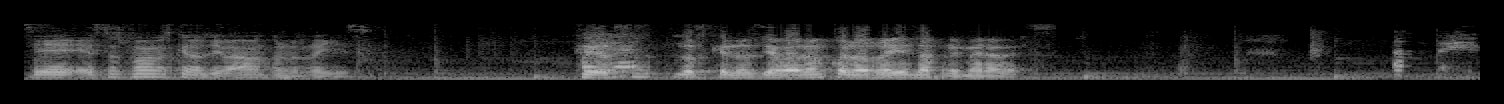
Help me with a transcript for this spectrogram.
Sí, estos fueron los que nos llevaban con los reyes. Sí, esos- los que los llevaron con los reyes la primera vez. A ver,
